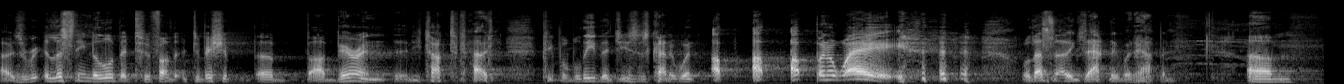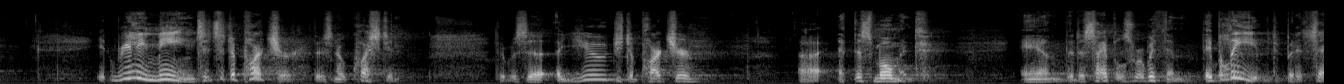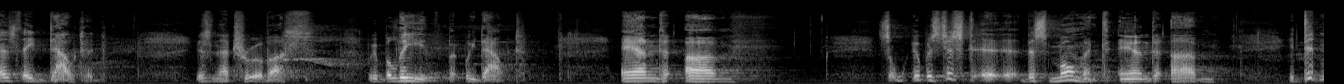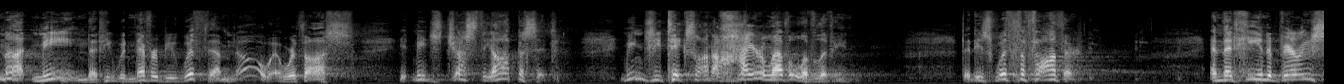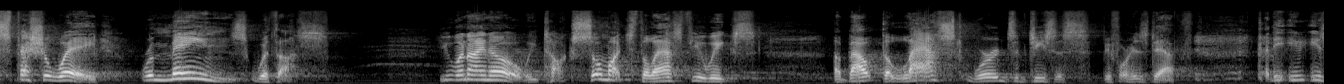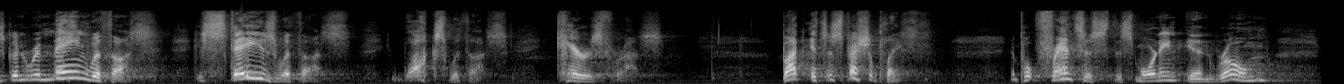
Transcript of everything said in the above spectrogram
I was re- listening a little bit to Father, to Bishop uh, Bob Barron, and he talked about people believe that Jesus kind of went up, up, up and away. well, that's not exactly what happened. Um, it really means it's a departure. There's no question. There was a, a huge departure uh, at this moment. And the disciples were with him. They believed, but it says they doubted. Isn't that true of us? We believe, but we doubt. And um, so it was just uh, this moment, and um, it did not mean that he would never be with them. No, with us. It means just the opposite. It means he takes on a higher level of living, that he's with the Father and that He, in a very special way, remains with us. You and I know we talked so much the last few weeks about the last words of Jesus before his death that he, he's going to remain with us. He stays with us. He walks with us, cares for us. But it's a special place. And Pope Francis this morning in Rome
